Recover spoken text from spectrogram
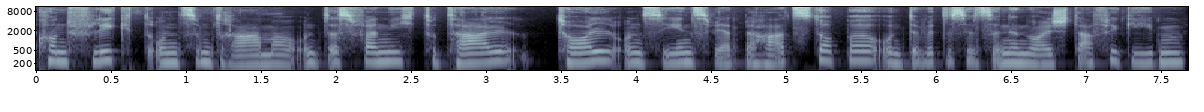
Konflikt und zum Drama. Und das fand ich total toll und sehenswert bei Heartstopper. Und da wird es jetzt eine neue Staffel geben,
